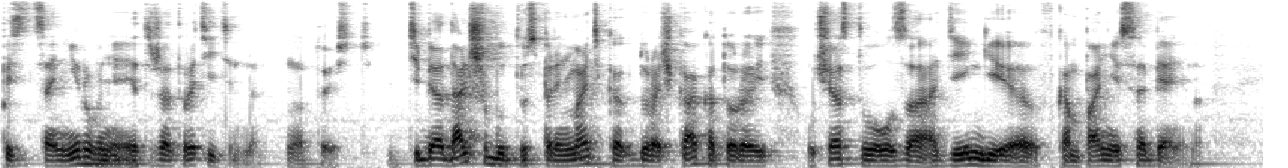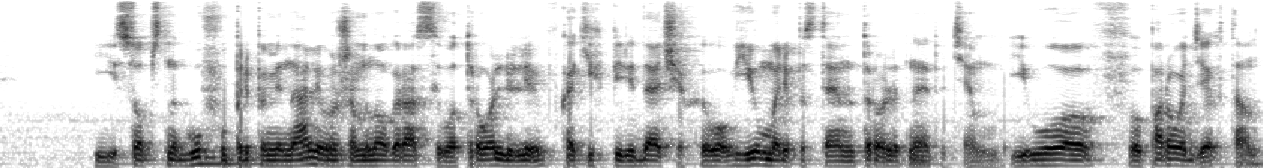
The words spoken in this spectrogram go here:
позиционирования, это же отвратительно. Ну, то есть тебя дальше будут воспринимать как дурачка, который участвовал за деньги в компании Собянина. И, собственно, Гуфу припоминали уже много раз, его троллили, в каких передачах, его в юморе постоянно троллят на эту тему, его в пародиях там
